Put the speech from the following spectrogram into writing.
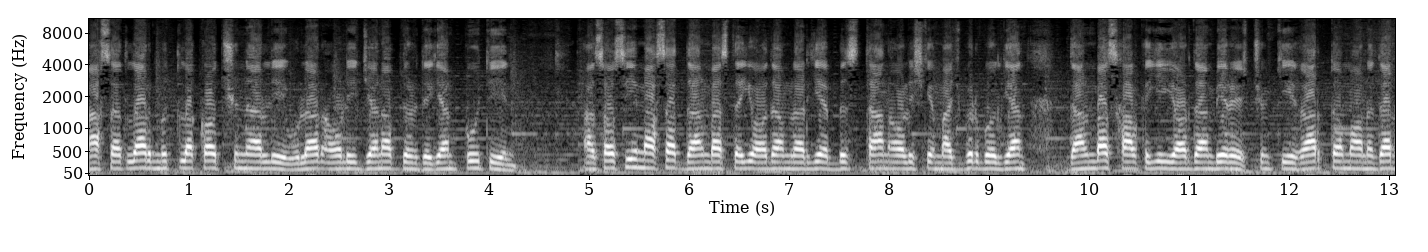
Maqsadlar mutlaqo tushunarli ular oliyjanobdir degan putin. Asosiy maqsad donbassdagi odamlarga biz tan olishga majbur bo'lgan donbass xalqiga yordam berish chunki g'arb tomonidan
